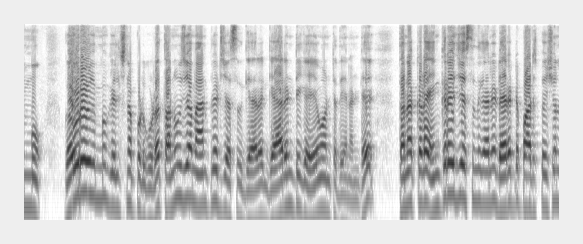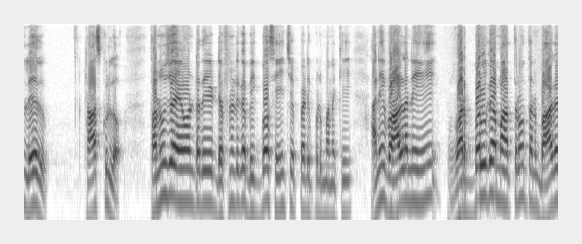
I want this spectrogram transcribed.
ఇమ్ము. గౌరవ్ ఇమ్ము గెలిచినప్పుడు కూడా తనూజ మ్యాన్పులేట్ చేస్తుంది. గ్యార గ్యారంటీగా ఏమంటుంది అంటే తను అక్కడ ఎంకరేజ్ చేస్తుంది కానీ డైరెక్ట్ పార్టిసిపేషన్ లేదు. టాస్కుల్లో తనూజ ఏమంటుంది? డెఫినెట్గా బిగ్ బాస్ ఏం చెప్పాడు ఇప్పుడు మనకి? అని వాళ్ళని వర్బల్గా మాత్రం తను బాగా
